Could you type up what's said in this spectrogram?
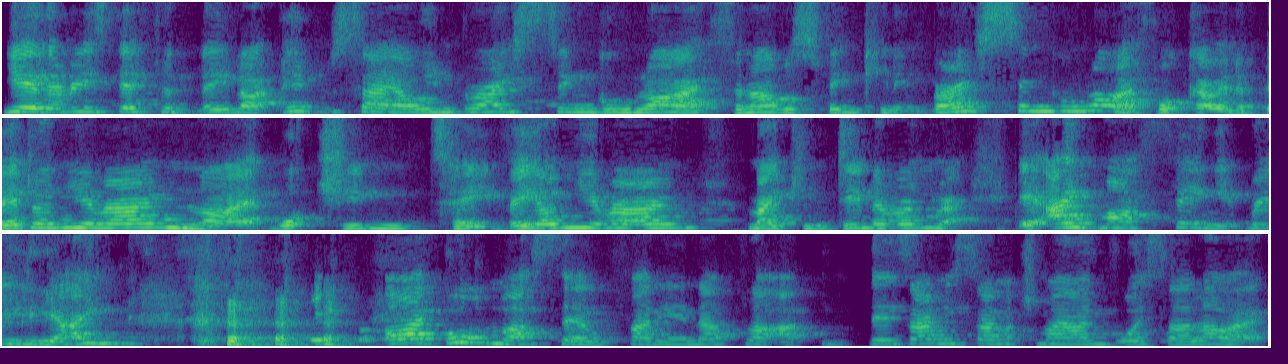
Yeah there is definitely like people say oh embrace single life and i was thinking embrace single life what going to bed on your own like watching tv on your own making dinner on your own it ain't my thing it really ain't I bore myself, funny enough. Like, there's only so much my own voice I like.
